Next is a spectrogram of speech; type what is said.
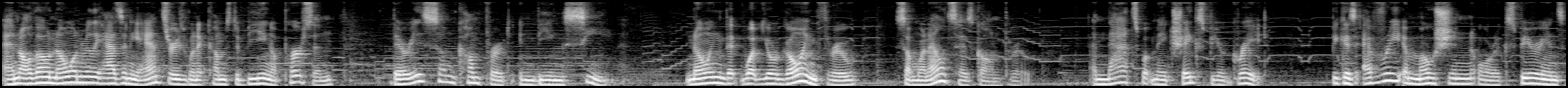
And although no one really has any answers when it comes to being a person, there is some comfort in being seen, knowing that what you're going through, someone else has gone through. And that's what makes Shakespeare great, because every emotion or experience,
